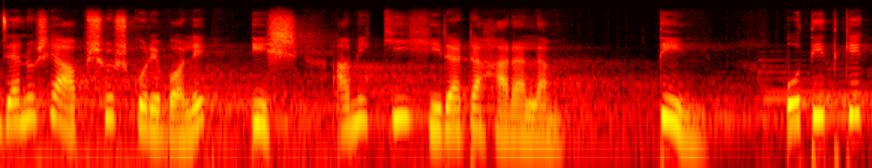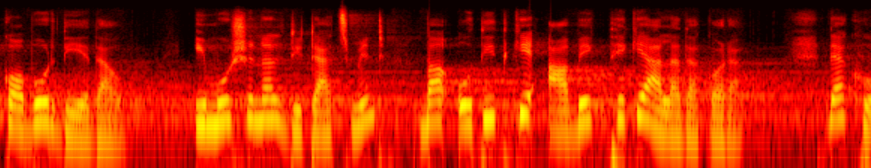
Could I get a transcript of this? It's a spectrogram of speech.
যেন সে আফসোস করে বলে, ইস, আমি কি হীরাটা হারালাম। তিন, অতীতকে কবর দিয়ে দাও। ইমোশনাল ডিট্যাচমেন্ট বা অতীতকে আবেগ থেকে আলাদা করা। দেখো,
